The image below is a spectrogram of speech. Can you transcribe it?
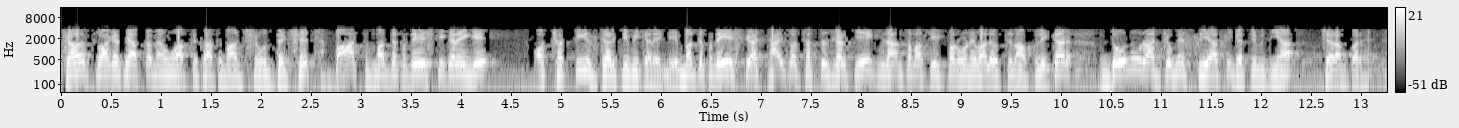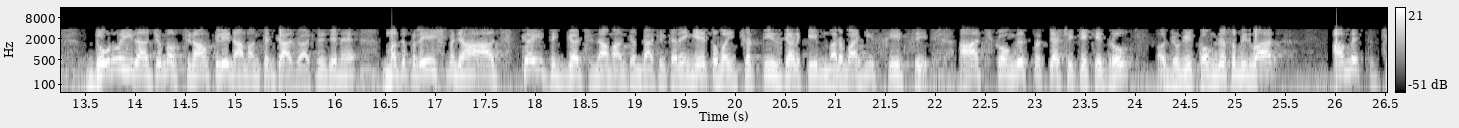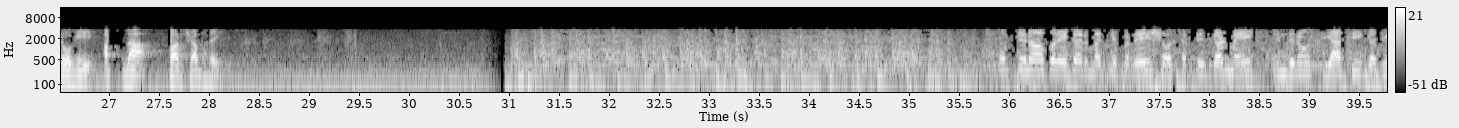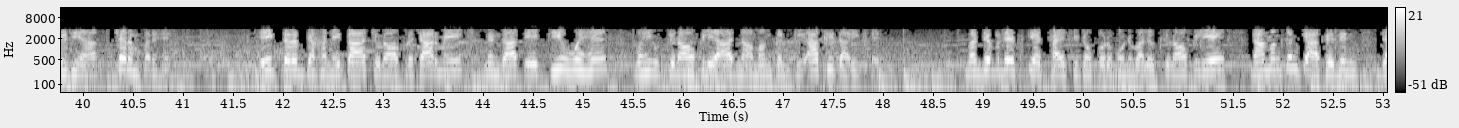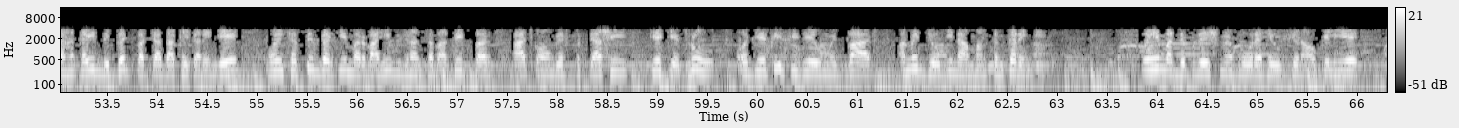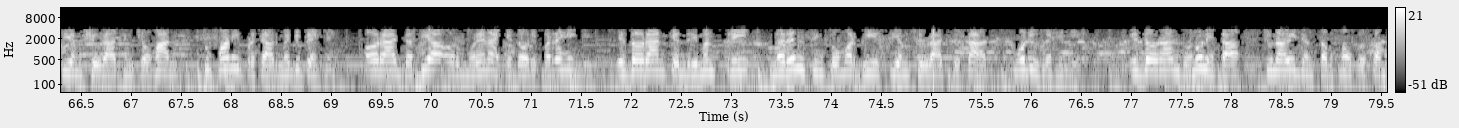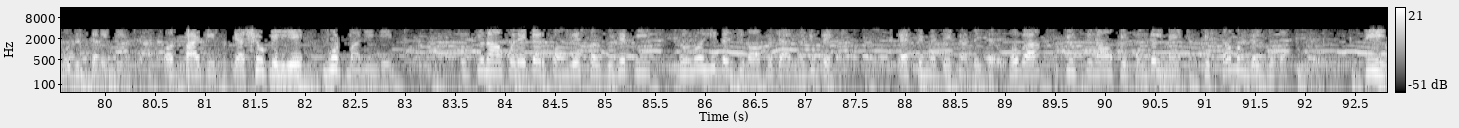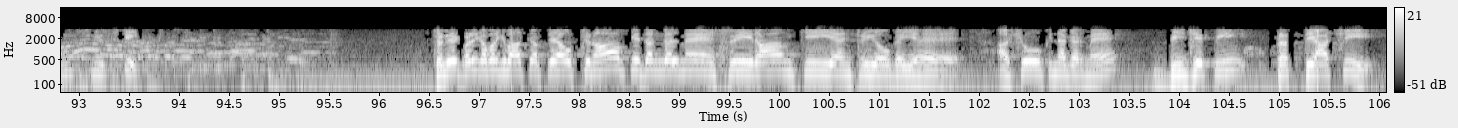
नमस्कार, स्वागत है आपका, मैं हूँ आपके साथ हिमांशु दीक्षित। बात मध्य प्रदेश की करेंगे और छत्तीसगढ़ की भी करेंगे। मध्य प्रदेश की 28 और छत्तीसगढ़ की एक विधानसभा सीट पर होने वाले उपचुनाव को लेकर दोनों राज्यों में सियासी गतिविधियाँ चरम पर हैं। दोनों ही राज्यों में उपचुनाव के लिए नामांकन का आज आखिरी दिन है। मध्य प्रदेश में जहाँ आज कई दिग्गज नामांकन दाखिल करेंगे तो वहीं छत्तीसगढ़ की मरवाही सीट से आज कांग्रेस प्रत्याशी के के ध्रुव और जोगी कांग्रेस उम्मीदवार अमित जोगी अपना पर्चा भरेंगे। उपचुनाव को लेकर मध्य प्रदेश और छत्तीसगढ़ में इन दिनों सियासी गतिविधियाँ चरम पर हैं। एक तरफ़ जहाँ नेता चुनाव प्रचार में दिन रात एक किए हुए हैं, वहीं उपचुनाव के लिए आज नामांकन की आखिरी तारीख है। मध्य प्रदेश की 28 सीटों पर होने वाले उपचुनाव के लिए नामांकन के आखिरी दिन जहाँ कई दिग्गज पर्चा दाखिल करेंगे, वहीं छत्तीसगढ़ की मरवाही विधानसभा सीट पर आज कांग्रेस प्रत्याशी के के ध्रुव और जेसीसीजे उम्मीदवार अमित जोगी नामांकन करेंगे। वहीं मध्य प्रदेश में हो रहे उपचुनाव के लिए सीएम शिवराज सिंह चौहान तूफानी प्रचार में जुटे हैं और आज दतिया और मुरैना के दौरे पर रहेंगे। इस दौरान केंद्रीय मंत्री नरेंद्र सिंह तोमर भी सीएम शिवराज के साथ मौजूद रहेंगे। इस दौरान दोनों नेता चुनावी जनसभाओं को संबोधित करेंगे और पार्टी प्रत्याशियों के लिए वोट मांगेंगे। उपचुनाव को लेकर कांग्रेस और बीजेपी दोनों ही दल चुनाव प्रचार में जुटे हैं। ऐसे में देखना दिलचस्प होगा कि उपचुनाव के जंगल में किसका मंगल होगा। Team news state. चलिए, एक बड़ी खबर की बात करते हैं। उपचुनाव के दंगल में श्री राम की एंट्री हो गई है। अशोकनगर में बीजेपी प्रत्याशी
